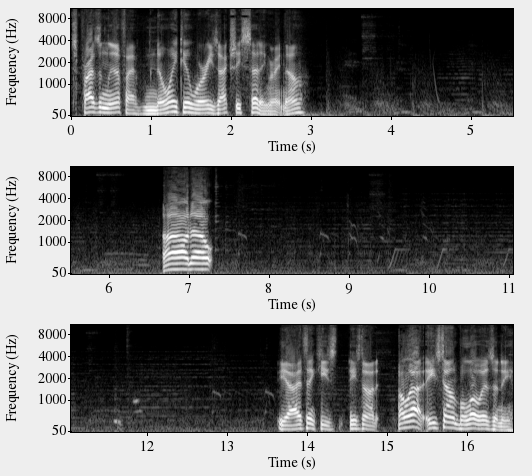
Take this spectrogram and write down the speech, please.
Surprisingly enough, I have no idea where he's actually sitting right now. Oh no! Yeah, I think he's he's not. Oh, yeah, he's down below, isn't he?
